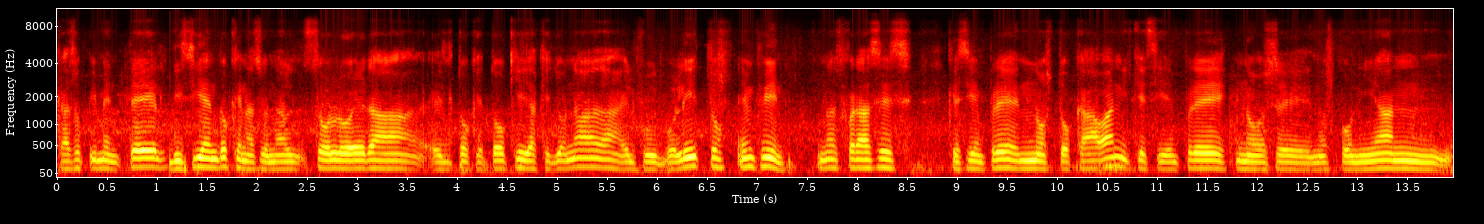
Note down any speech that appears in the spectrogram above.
Caso Pimentel diciendo que Nacional solo era el toque-toque y aquello nada, el futbolito, en fin, unas frases que siempre nos tocaban y que siempre nos, eh, nos ponían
